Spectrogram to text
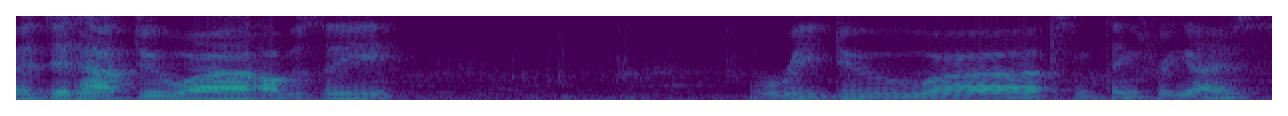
I did have to, uh, obviously redo uh, some things for you guys.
